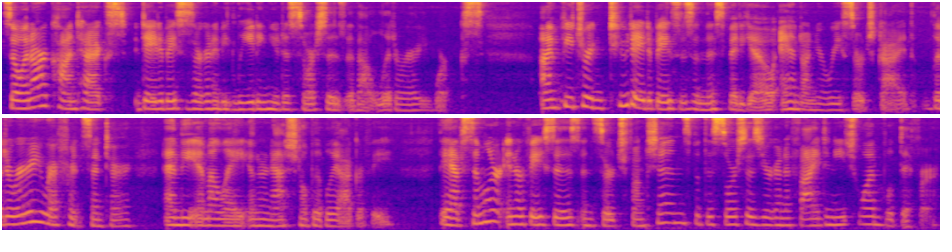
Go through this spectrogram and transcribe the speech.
So in our context, databases are going to be leading you to sources about literary works. I'm featuring two databases in this video and on your research guide, Literary Reference Center and the MLA International Bibliography. They have similar interfaces and search functions, but the sources you're going to find in each one will differ.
